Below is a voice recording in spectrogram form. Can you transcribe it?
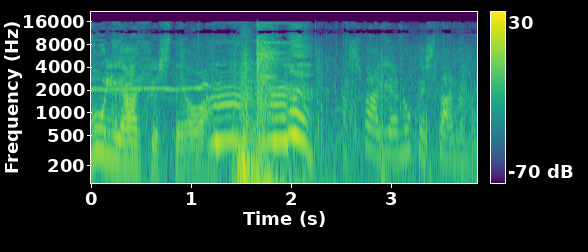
Βούλη άρχεστε, ο Ασφάλεια νου αισθάνομαι.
